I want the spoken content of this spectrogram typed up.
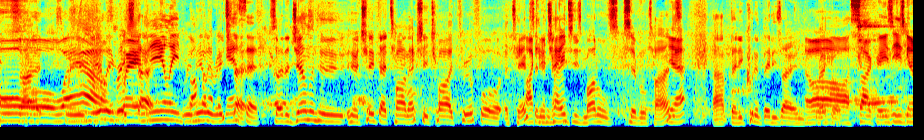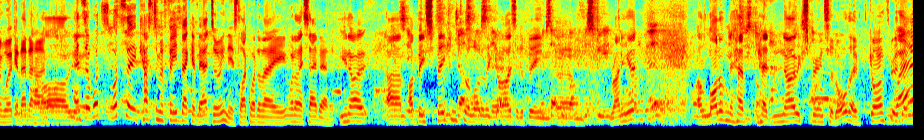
Oh, so wow. we nearly reached We're that. nearly we nearly up reached against that. it. So the gentleman who, who achieved that time actually tried three or four attempts can and he changed his models several times. Yeah. Um, but he couldn't beat his own Oh, record. Oh, so cool. He's, he's going to work at that at home. Oh, yeah. And so, what's what's the customer feedback about doing this? Like, what do they what do they say about it? You know, um, I've been speaking to a lot of the guys that have been um, running it. A lot of them have had no experience at all. They've gone through Wow. the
